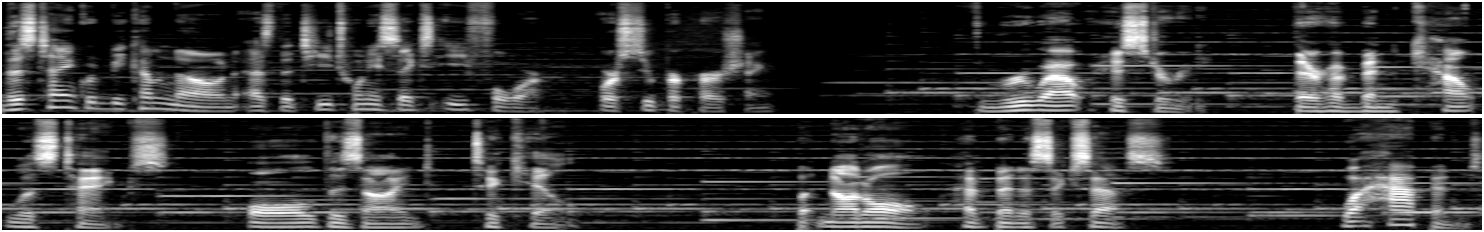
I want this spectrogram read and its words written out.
This tank would become known as the T26E4, or Super Pershing. Throughout history, there have been countless tanks, all designed to kill. But not all have been a success. What happened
